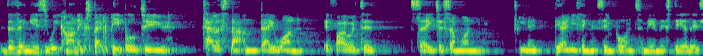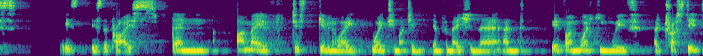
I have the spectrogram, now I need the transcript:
the thing is, we can't expect people to tell us that on day one. If I were to say to someone, you know, the only thing that's important to me in this deal is is is the price, then I may have just given away way too much information there. And if I'm working with a trusted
